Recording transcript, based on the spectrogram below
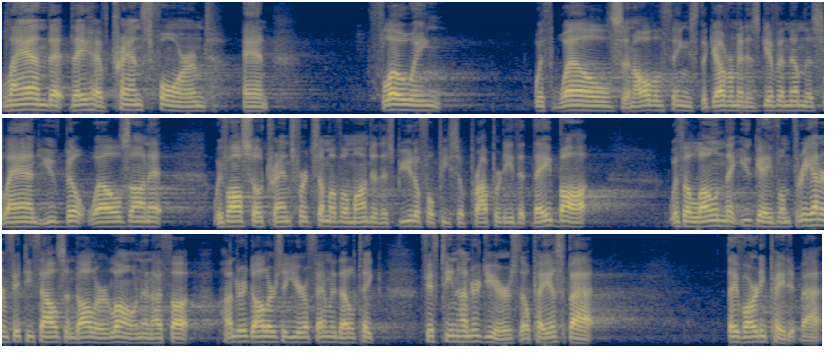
land that they have transformed and flowing with wells and all the things the government has given them this land. You've built wells on it. We've also transferred some of them onto this beautiful piece of property that they bought with a loan that you gave them, $350,000 loan. And I thought, $100 a year, a family that'll take 1,500 years, they'll pay us back. They've already paid it back.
